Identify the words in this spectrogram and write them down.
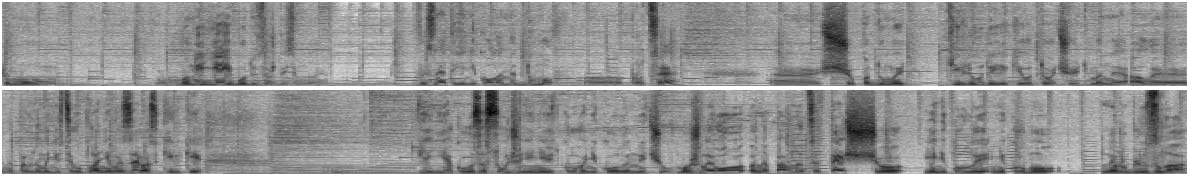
Тому вони є і будуть завжди зі мною. Ви знаєте, я ніколи не думав про це, що подумають ті люди, які оточують мене. Але напевно мені в цьому плані везе, оскільки я ніякого засудження ні від кого ніколи не чув. Можливо, напевно, це те, що я ніколи нікому не роблю зла.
